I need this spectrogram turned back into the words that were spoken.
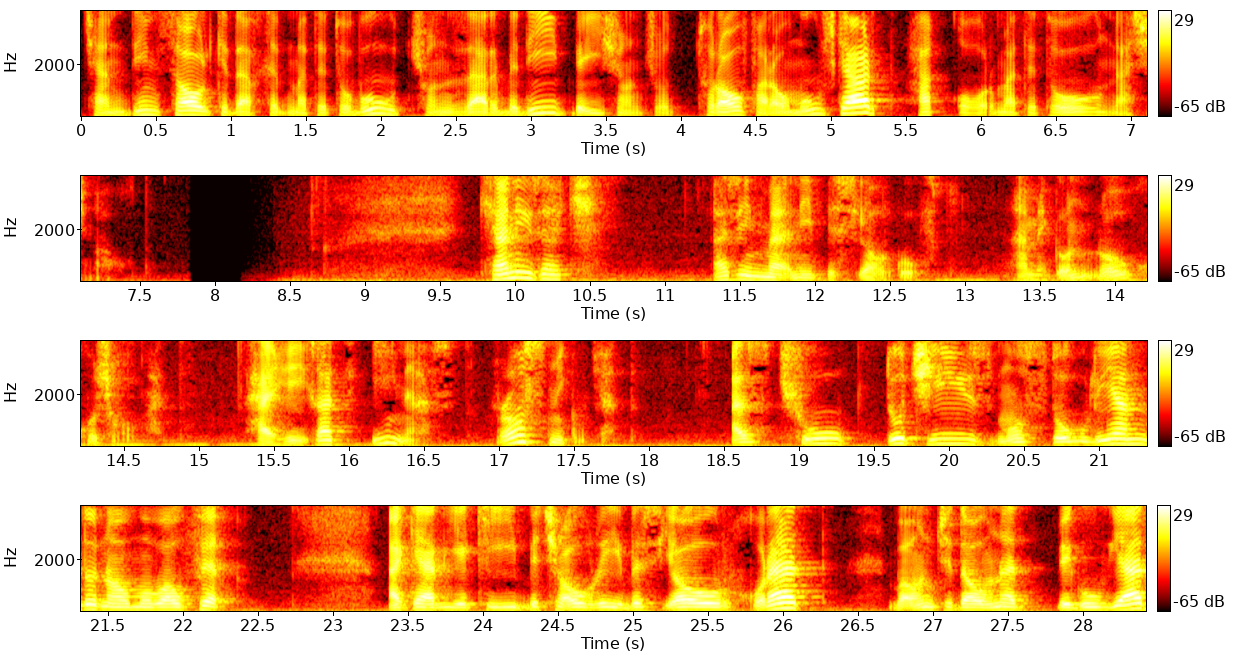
چندین سال که در خدمت تو بود چون زر بدید به ایشان شد. تو را فراموش کرد حق و حرمت تو نشناخت. کنیزک از این معنی بسیار گفت. همگان را خوش آمد. حقیقت این است راست می‌گوید. از چوب دو چیز مستولیند و ناموافق. اگر یکی به چاری بسیار خورد و آنچه داند بگوید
